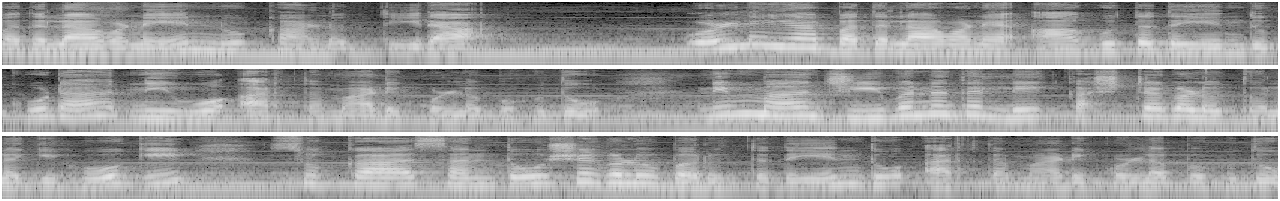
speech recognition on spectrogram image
ಬದಲಾವಣೆಯನ್ನು ಕಾಣುತ್ತೀರಾ? ಒಳ್ಳೆಯ ಬದಲಾವಣೆ ಆಗುತ್ತದೆ ಎಂದು ಕೂಡ ನೀವು ಅರ್ಥ ಮಾಡಿಕೊಳ್ಳಬಹುದು. ನಿಮ್ಮ ಜೀವನದಲ್ಲಿ ಕಷ್ಟಗಳು ತೊಲಗಿ ಹೋಗಿ ಸುಖ, ಸಂತೋಷಗಳು ಬರುತ್ತದೆ ಎಂದು ಅರ್ಥ ಮಾಡಿಕೊಳ್ಳಬಹುದು.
